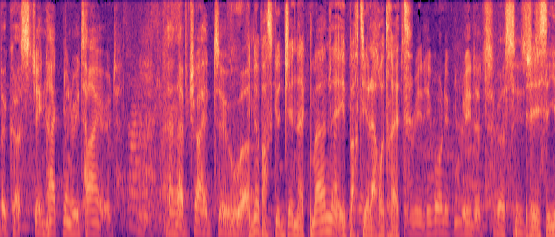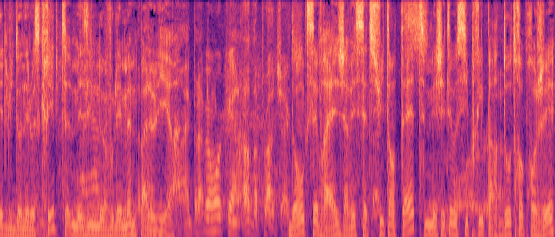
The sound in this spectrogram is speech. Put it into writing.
Because Gene Hackman retired, and I've tried to. Uh, Eh bien parce que Jen Hackman est parti à la retraite. J'ai essayé de lui donner le script, mais il ne voulait même pas le lire. fine. But I've been working on other projects. Donc c'est vrai, j'avais cette suite en tête, mais j'étais aussi pris par d'autres projets.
